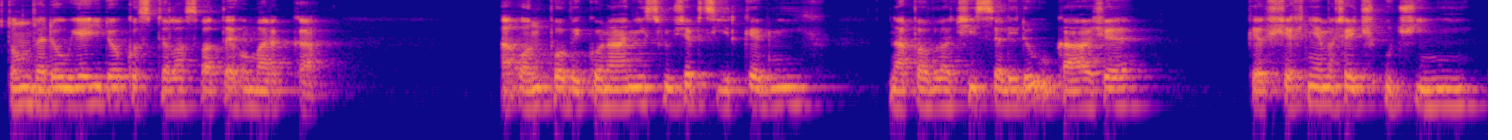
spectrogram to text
V tom vedou jej do kostela svatého Marka a on po vykonání služeb církevních na Pavlačí se lidu ukáže, ke všechněm řeč učiní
